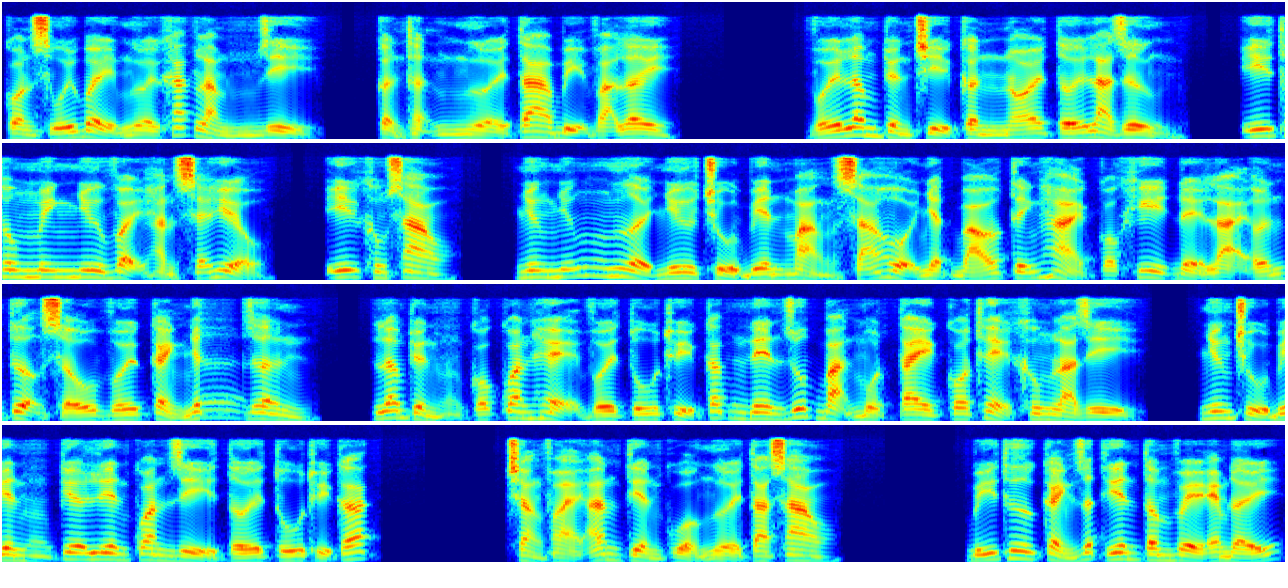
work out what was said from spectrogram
còn suối bảy người khác làm gì, cẩn thận người ta bị vạ lây. Với Lâm Tuyền chỉ cần nói tới là dừng, y thông minh như vậy hẳn sẽ hiểu, y không sao, nhưng những người như chủ biên mạng xã hội Nhật báo Tĩnh Hải có khi để lại ấn tượng xấu với cảnh nhất dân, Lâm Tuyền có quan hệ với Tú Thủy Các nên giúp bạn một tay có thể không là gì, nhưng chủ biên kia liên quan gì tới Tú Thủy Các? Chẳng phải ăn tiền của người ta sao? Bí thư cảnh rất yên tâm về em đấy,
